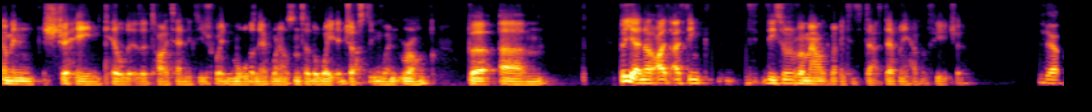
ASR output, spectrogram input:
I mean, Shaheen killed it as a tight end because he just weighed more than everyone else until the weight adjusting went wrong. But um, but yeah, no, I, I think these sort of amalgamated stats definitely have a future. Yep.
